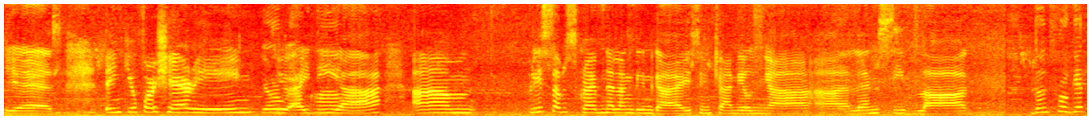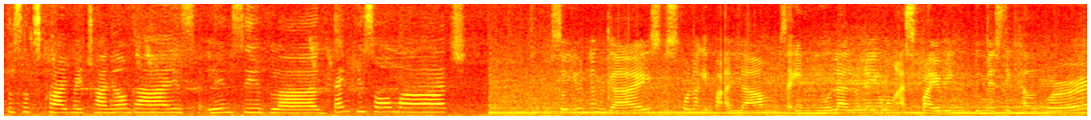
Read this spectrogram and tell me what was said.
Yes. Thank you for sharing You're your welcome. idea. Um, please subscribe na lang din guys yung channel niya, uh, Lency Vlog. Don't forget to subscribe my channel guys. Lindsay Vlog. Thank you so much. So yun lang guys, gusto ko lang ipaalam sa inyo, lalo na yung mga aspiring domestic helper,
